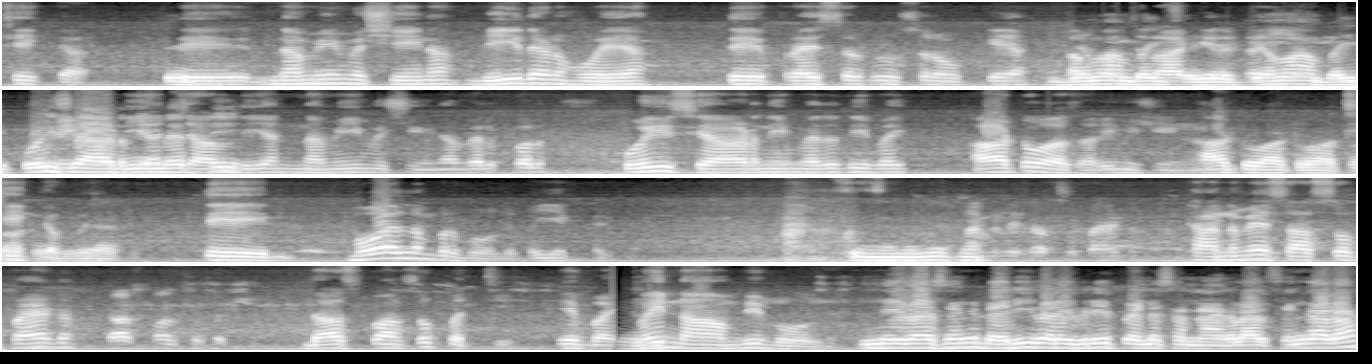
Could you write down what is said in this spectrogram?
ਠੀਕ ਆ ਤੇ ਨਵੀਂ ਮਸ਼ੀਨ ਆ 20 ਦਿਨ ਹੋਏ ਆ ਤੇ ਪ੍ਰੈਸ਼ਰ ਪ੍ਰੂਸਰ ਓਕੇ ਆ। ਜਮਾ ਬਾਈ ਹੈ। ਜਮਾਂ ਬਾਈ ਕੋਈ ਛਾੜ ਨਹੀਂ ਮਿਲਦੀ ਚੱਲਦੀ ਆ ਨਵੀਂ ਮਸ਼ੀਨ ਆ ਬਿਲਕੁਲ ਕੋਈ ਸਿਆੜ ਨਹੀਂ ਮਿਲਦੀ ਬਾਈ। ਆਟੋ ਆ ਸਾਰੀ ਮਸ਼ੀਨ। ਆਟੋ ਆਟੋ ਆਟੋ ਠੀਕ ਆ। ਤੇ ਮੋਬਾਈਲ ਨੰਬਰ ਬੋਲ ਦੇ ਬਾਈ ਇੱਕ ਵਾਰੀ। 98765 10525 ਇਹ ਬਾਈ ਬਾਈ ਨਾਮ ਵੀ ਬੋਲ ਦੇ ਸਿੰਘ ਡੈਰੀ ਵਾਲੇ ਵੀਰੇ ਪਿੰਡ ਸੰਨਾ ਸਿੰਘ ਵਾਲਾ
